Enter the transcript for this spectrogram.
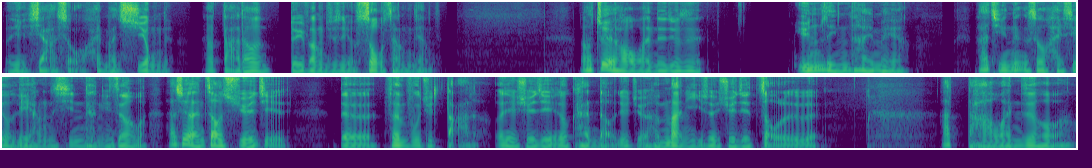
而且下手还蛮凶的，要打到对方就是有受伤这样子。然后最好玩的就是。云林太妹啊，他其实那个时候还是有良心的，你知道吗？他虽然照学姐的吩咐去打了，而且学姐也都看到，就觉得很满意，所以学姐走了，对不对？他打完之后啊，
